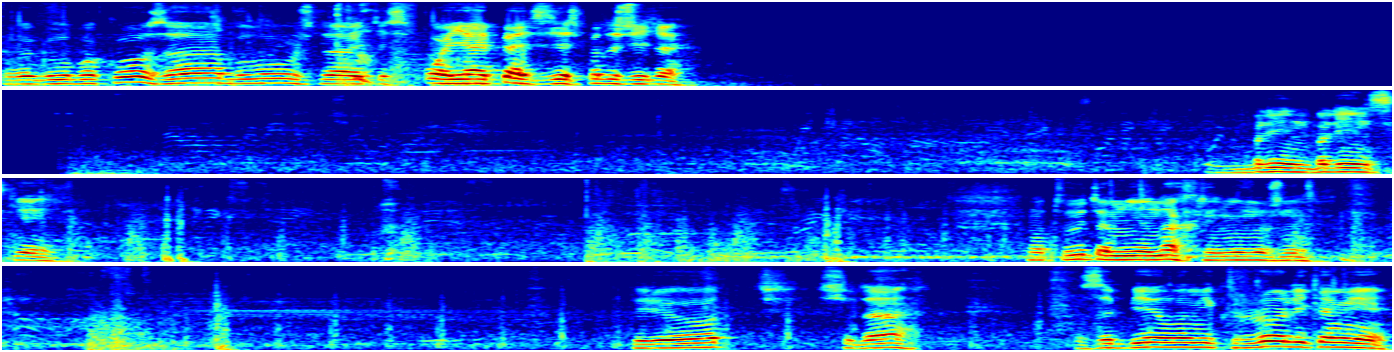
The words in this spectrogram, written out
Вы глубоко заблуждаетесь. Ой, я опять здесь, подождите. Блин, блинский. Вот вы-то мне нахрен не нужны. Вперед, сюда, за белыми кроликами.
